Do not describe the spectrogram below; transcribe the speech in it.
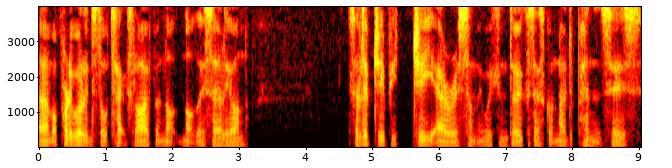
Um, I probably will install TeX Live, but not, not this early on. So libgpg error is something we can do because that's got no dependencies.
